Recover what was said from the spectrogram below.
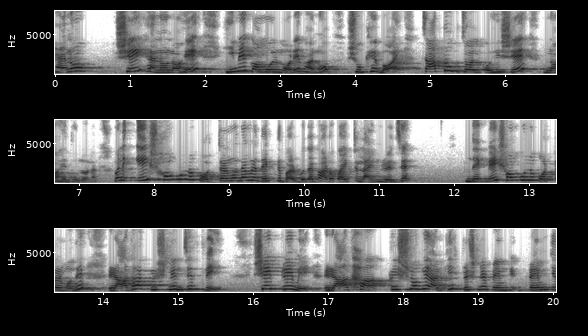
হেন সেই হেন নহে, হিমে কমল মরে ভানু, সুখে বয়, চাতক জল কহি সে, নহে তুলনা। মানে এই সম্পূর্ণ পথটার মধ্যে আমরা দেখতে পারব। দেখো আরও কয়েকটা লাইন রয়েছে। দেখবে এই সম্পূর্ণ পটটার মধ্যে রাধা কৃষ্ণের যে প্রেম, সেই প্রেমে রাধা কৃষ্ণকে আর কি কৃষ্ণের প্রেমকে প্রেমকে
